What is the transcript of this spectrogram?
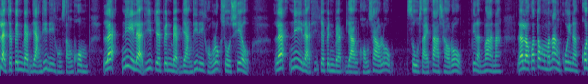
แหละจะเป็นแบบอย่างที่ดีของสังคม และนี่แหละที่จะเป็นแบบอย่างที่ดีของโลกโซเชียลและนี่แหละที่จะเป็นแบบอย่างของชาวโลก สู่สายตาชาวโลกพี่รันว่านะแล้วเราก็ต้องมานั่งคุยนะคน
